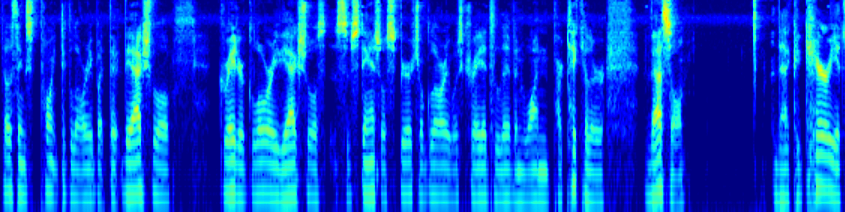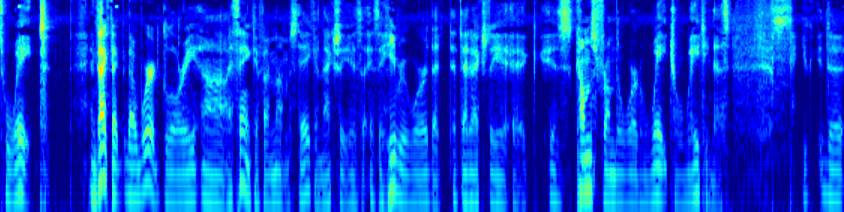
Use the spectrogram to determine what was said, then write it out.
those things point to glory, but the the actual greater glory, the actual substantial spiritual glory, was created to live in one particular vessel that could carry its weight. In fact, that that word glory, uh, I think, if I'm not mistaken, actually is is a Hebrew word that that actually uh, is comes from the word weight or weightiness you, the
